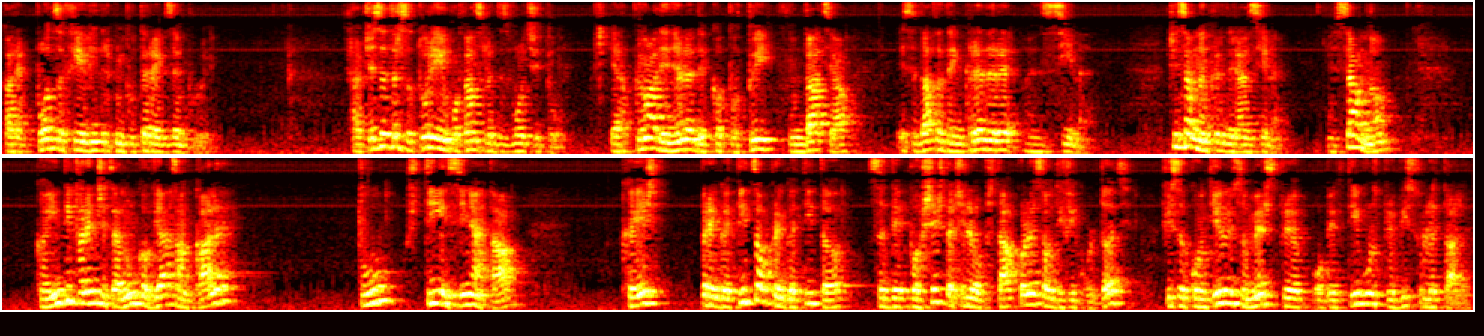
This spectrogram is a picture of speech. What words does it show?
care pot să fie lideri prin puterea exemplului. Și aceste trăsături e important să le dezvolți și tu. Iar prima din ele de căpătâi, fundația, este dată de încredere în sine. Ce înseamnă încrederea în sine? Înseamnă că indiferent ce ți aruncă viața în cale, tu tu știi în sinea ta că ești pregătit sau pregătită să depășești acele obstacole sau dificultăți și să continui să mergi spre obiectivul, spre visurile tale,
